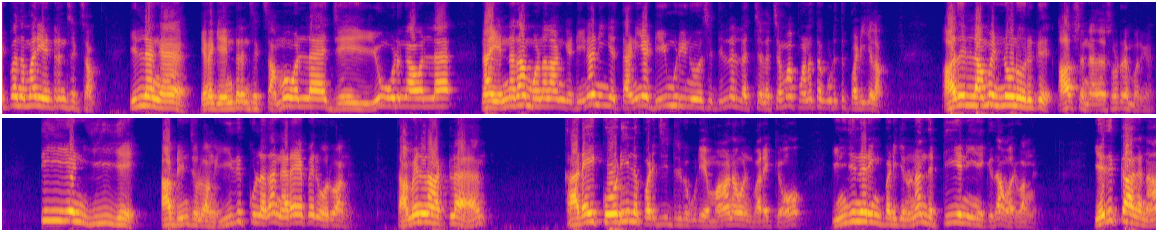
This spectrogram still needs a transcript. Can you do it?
இப்போ இந்த மாதிரி என்ட்ரன்ஸ் எக்ஸாம் இல்லைங்க எனக்கு என்ட்ரன்ஸ் எக்ஸாமும் வரல ஜேஇயும் ஒழுங்காக வரல. நான் என்னதான் பண்ணலாம்னு கேட்டிங்கன்னா நீங்கள் தனியாக டீம்டு யூனிவர்சிட்டியில் லட்ச லட்சமாக பணத்தை கொடுத்து படிக்கலாம். அது இல்லாமல் இன்னொன்று இருக்குது ஆப்ஷன் அதை சொல்கிறேன் பாருங்க. டிஎன்இஏ அப்படின்னு சொல்லுவாங்க. இதுக்குள்ளே தான் நிறைய பேர் வருவாங்க. தமிழ்நாட்டில் கடை கோடியில் படிச்சுட்டு இருக்கக்கூடிய மாணவன் வரைக்கும் இன்ஜினியரிங் படிக்கணும்னா இந்த டிஎன்இஏக்கு தான் வருவாங்க. எதுக்காகனா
